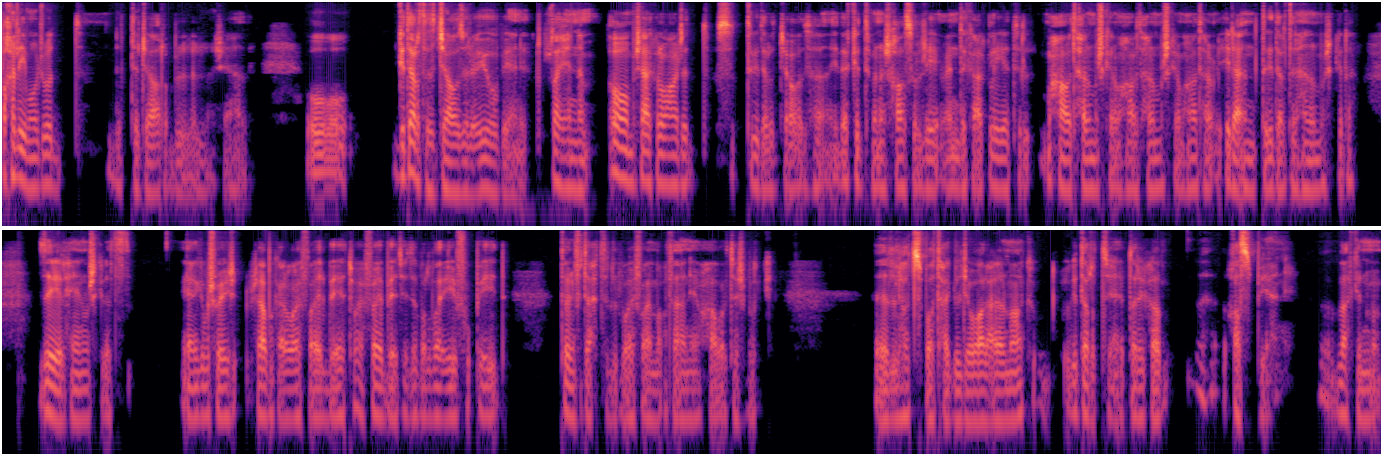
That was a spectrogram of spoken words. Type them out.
بخليه موجود للتجارب للاشياء هذه. وقدرت أتجاوز العيوب يعني. صحيح إنه أوه مشاكل واجد بس تقدر تتجاوزها. إذا كنت من الأشخاص اللي عندك عقلية محاولة حل المشكلة محاولة حل المشكلة محاولة حل إلى أن تقدر تنهي المشكلة. زي الحين مشكلة يعني قبل شوي شابك على الواي فاي البيت. واي فاي البيت يعتبر ضعيف وبعيد. توني فتحت الواي فاي مرة ثانية وحاولت أشبك. ال hotspot حق الجوال على الماك وقدرت يعني بطريقة غصب يعني. لكن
